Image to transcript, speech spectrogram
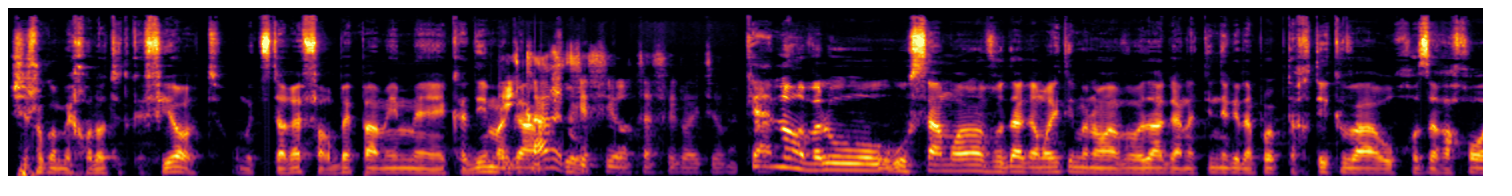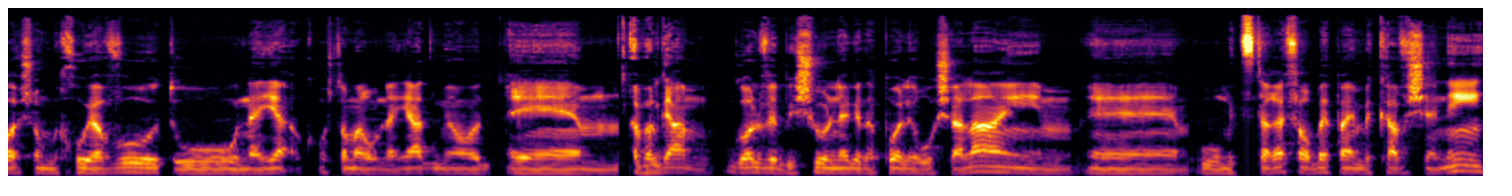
שיש לו גם יכולות התקפיות. הוא מצטרף הרבה פעמים אה, קדימה בעיקר התקפיות אפילו הייתי אומר. כן לא אבל הוא, הוא שם מאוד עבודה גם ראיתי ממנו עבודה הגנתית נגד הפועל פתח תקווה הוא חוזר אחורה יש לו מחויבות הוא נייד כמו שאתה אומר הוא נייד מאוד אמ, אבל גם גול ובישול נגד הפועל ירושלים אמ, הוא מצטרף הרבה פעמים בקו שני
